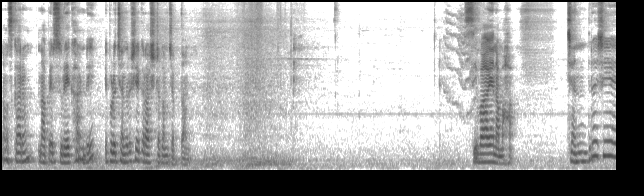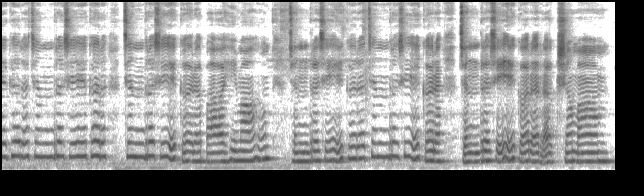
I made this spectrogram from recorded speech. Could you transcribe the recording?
నమస్కారం. నా పేరు సురేఖ అండి. ఇప్పుడు చంద్రశేఖర అష్టకం చెప్తాను. శివాయ నమ. చంద్రశేఖర చంద్రశేఖర చంద్రశేఖర పాహిమా చంద్రశేఖర చంద్రశేఖర చంద్రశేఖర రక్షమాం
